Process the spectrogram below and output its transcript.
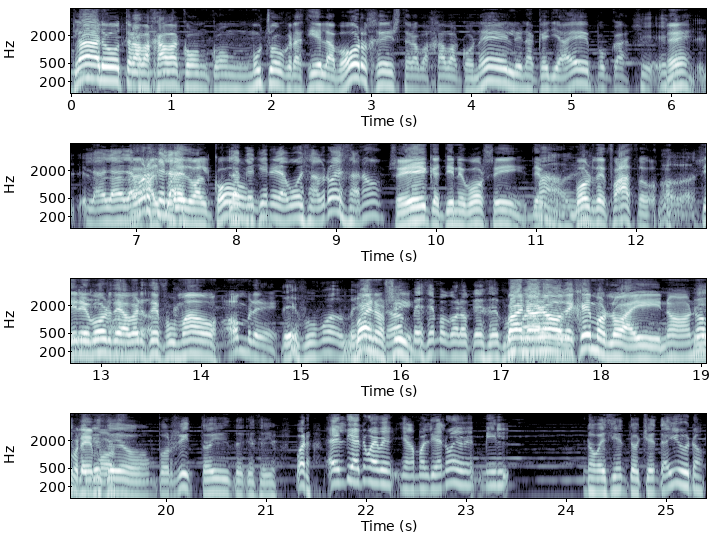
claro, trabajaba con, con mucho Graciela Borges, trabajaba con él en aquella época. Sí, ¿eh? La, la, la Borges, Alfredo Alcón. la que tiene la voz esa gruesa, ¿no? Sí, que tiene voz, sí, de, Ah, voz de fazo. Oh, sí, tiene voz de no, haberse fumado, hombre. De fumo. Bueno, no sí. empecemos con lo que es de Bueno, no, dejémoslo ahí, no, no hablemos. un porrito ahí, de qué sé yo. Bueno, el día 9, llegamos al día 9, 1981.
